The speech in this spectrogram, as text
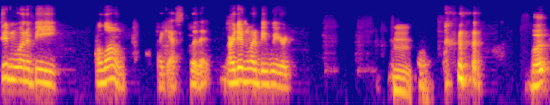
didn't want to be alone. I guess, with it, or I didn't want to be weird. Hmm. but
